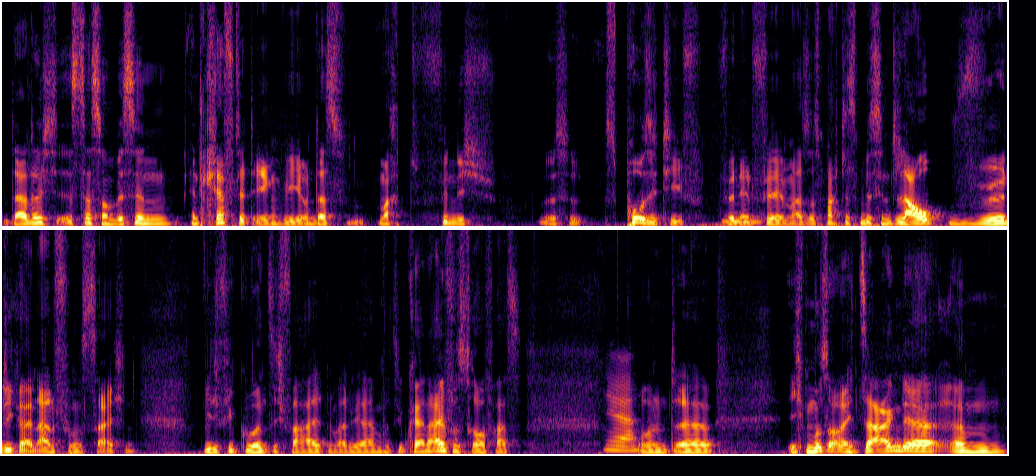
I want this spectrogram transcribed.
dadurch ist das so ein bisschen entkräftet irgendwie und das macht, finde ich, ist, ist positiv für Mhm. den Film. Also es macht es ein bisschen glaubwürdiger, in Anführungszeichen, wie die Figuren sich verhalten, weil du ja im Prinzip keinen Einfluss drauf hast. Ja. Und äh, ich muss auch echt sagen, der, ähm,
